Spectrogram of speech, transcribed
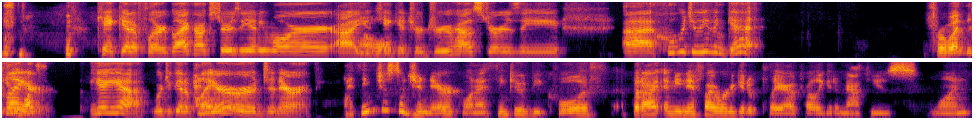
can't get a Fleury Blackhawks jersey anymore. Uh, you No. can't get your Drew House jersey. Uh, who would you even get? For what, the Drew player? Yeah, yeah. Would you get a player or a generic? I think just a generic one. I think it would be cool if, but I, I mean, if I were to get a player, I'd probably get a Matthews one.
